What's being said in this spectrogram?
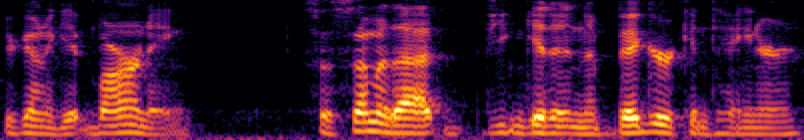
you're going to get burning. So some of that, if you can get it in a bigger container,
